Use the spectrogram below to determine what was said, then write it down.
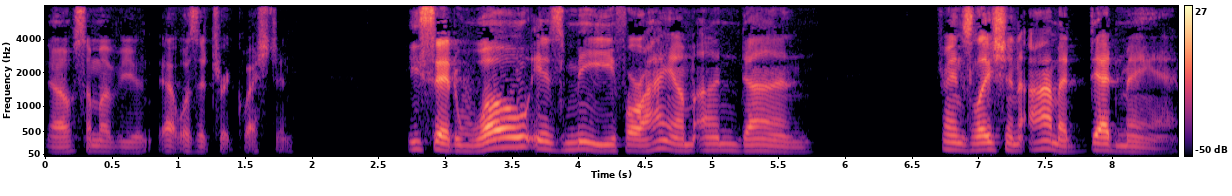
No, some of you, that was a trick question. He said, Woe is me, for I am undone. Translation, I'm a dead man,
